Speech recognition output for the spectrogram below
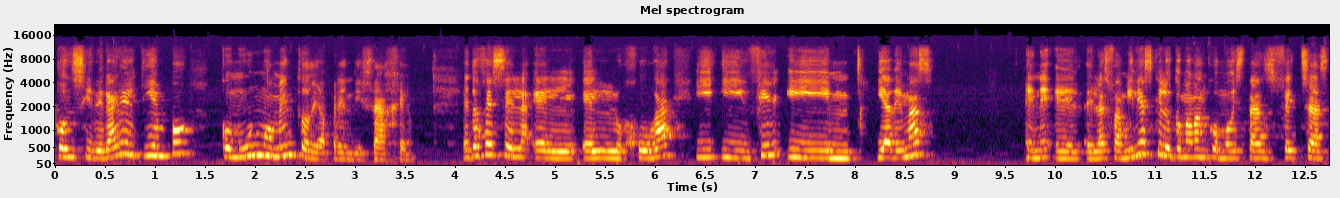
considerar el tiempo como un momento de aprendizaje. Entonces, el, jugar y, y, y, además en, las familias que lo tomaban como estas fechas,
